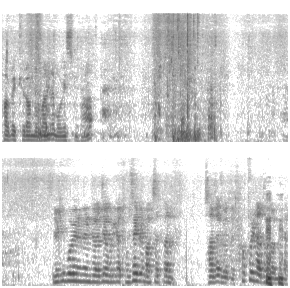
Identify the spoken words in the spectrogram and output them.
바베큐를 한번 만들어 보겠습니다. 여기 보이는 건 이제 우리가 도색을 마쳤던 자전거들 커플 자전거입니다.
